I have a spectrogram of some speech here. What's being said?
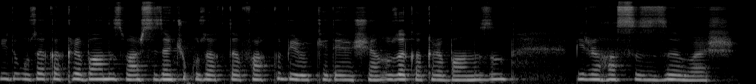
Bir de uzak akrabanız var. Sizden çok uzakta, farklı bir ülkede yaşayan uzak akrabanızın bir rahatsızlığı var.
